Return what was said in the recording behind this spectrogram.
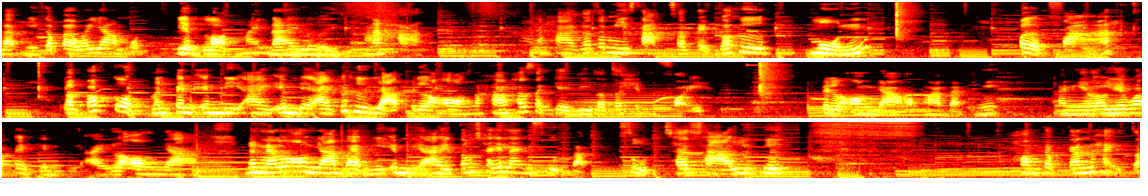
แบบนี้ก็แปลว่ายาหมดเปลี่ยนหลอดใหม่ได้เลยนะคะนะคะก็จะมี3สเต็ปก็คือหมุน เปิดฝา แล้วก็กดมันเป็น MDI MDI ก็คือยาเป็นละอองนะคะ ถ้าสังเกตดีเราจะเห็นฝอย เป็นละอองยาออกมาแบบนี้ อันนี้เราเรียกว่าเป็น MDI ละอองยา ดังนั้นละอองยาแบบนี้ MDI ต้องใช้แรงสูดแบบสูดช้าๆ ลึกๆ พร้อมกับกั้นหายใจ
